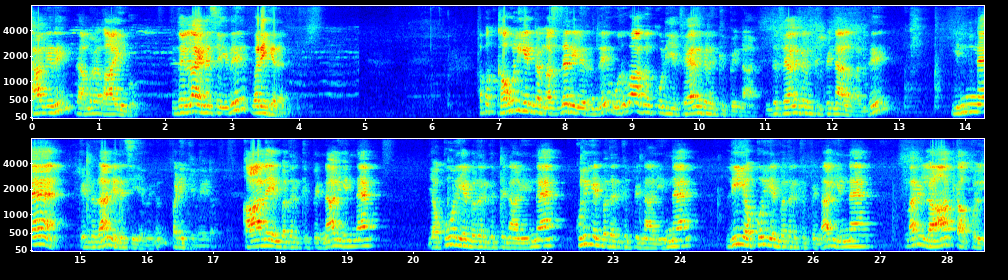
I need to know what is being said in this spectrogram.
ஹாலிரு இது அம்ர காயிபு. இதெல்லாம் என்ன செய்து வருகிறது. அப்ப கவுலி என்ற மஸ்தரிலிருந்து உருவாகக்கூடிய ஃபேல்களுக்கு பின்னால் இந்த ஃபேல்களுக்கு பின்னால வந்து இன்ன என்றுதான் என்ன செய்ய வேண்டும்? படிக்க வேண்டும். காலை என்பதற்கு பின்னால் இன்ன யகூல் என்பதற்கு பின்னால் இன்ன குலி என்பதற்கு பின்னால் இன்ன லீ யகுல் என்பதற்கு பின்னால் இன்ன மாதிரி லா தகுல்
